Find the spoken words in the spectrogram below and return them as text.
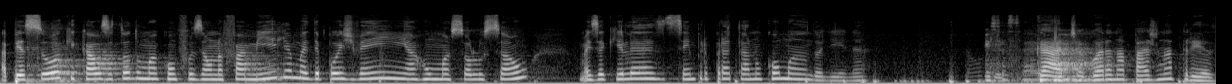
a pessoa que causa toda uma confusão na família, mas depois vem e arruma uma solução, mas aquilo é sempre para estar tá no comando ali, né? Isso é sério. Kátia, agora na página 13.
